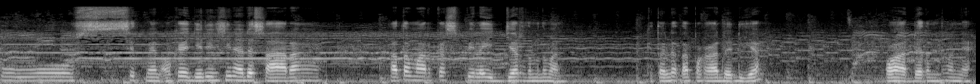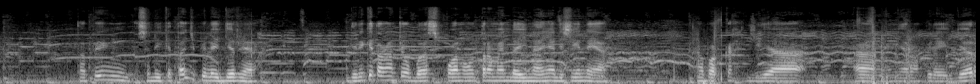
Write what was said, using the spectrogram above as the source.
Oh, man. Oke, jadi di sini ada sarang atau markas villager, teman-teman. Kita lihat apakah ada dia. Oh, ada teman-teman ya. Tapi sedikit aja villagernya. Jadi kita akan coba spawn Ultraman Dyna-nya di sini ya. Apakah dia uh, menyerang villager?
